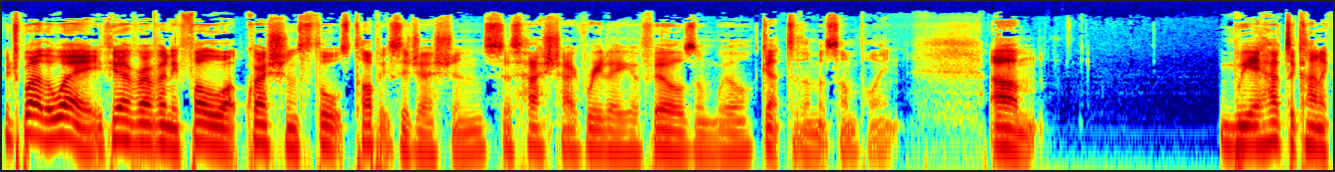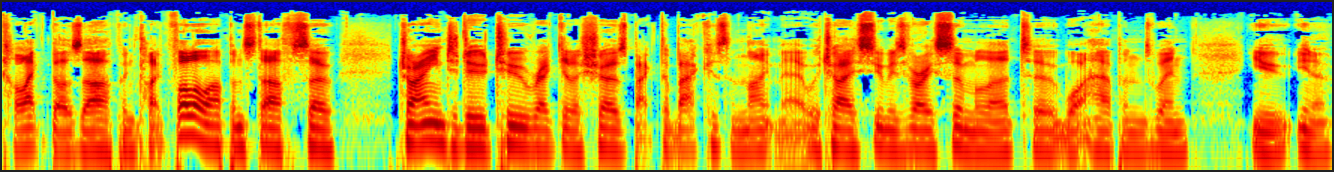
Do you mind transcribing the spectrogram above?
Which, by the way, if you ever have any follow up questions, thoughts, topic suggestions, just hashtag relay your feels and we'll get to them at some point. Um, we have to kind of collect those up and collect follow up and stuff. So, trying to do two regular shows back to back is a nightmare, which I assume is very similar to what happens when you, you know,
